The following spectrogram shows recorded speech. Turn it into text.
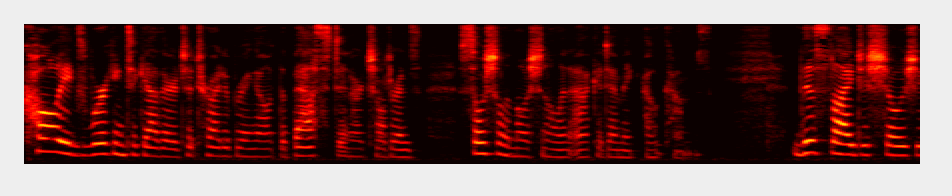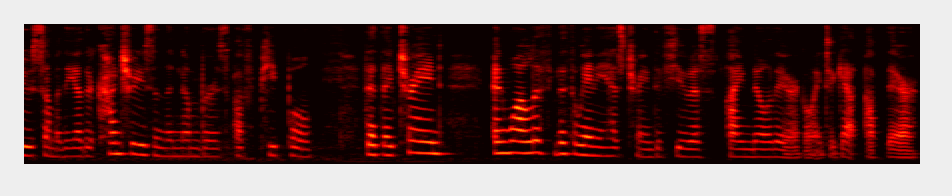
colleagues working together to try to bring out the best in our children's social, emotional, and academic outcomes. This slide just shows you some of the other countries and the numbers of people that they've trained. And while Lithuania has trained the fewest, I know they are going to get up there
